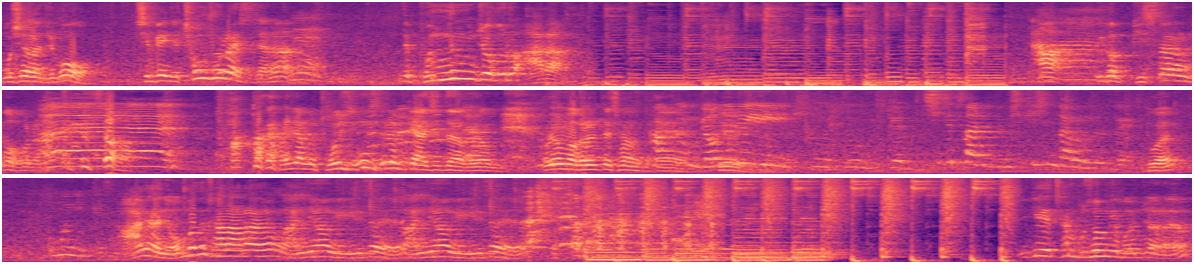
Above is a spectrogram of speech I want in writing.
오셔가지고 집에 이제 청소를 하시잖아 네. 근데 본능적으로 알아 아, 아. 이거 비싼 거구나 그래서 네. 확 박아가지고 조심스럽게 하시더라고요. 우리 엄마 그럴 때 참 가끔 예. 며느리 그좀 시집살이 좀 시키신다 그러던데. 누가요? 어머님께서. 아니 아니 엄마도 잘 알아요. 안녕 인사해요 안녕 인사해요 이게 참 무서운 게 뭔지 알아요?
